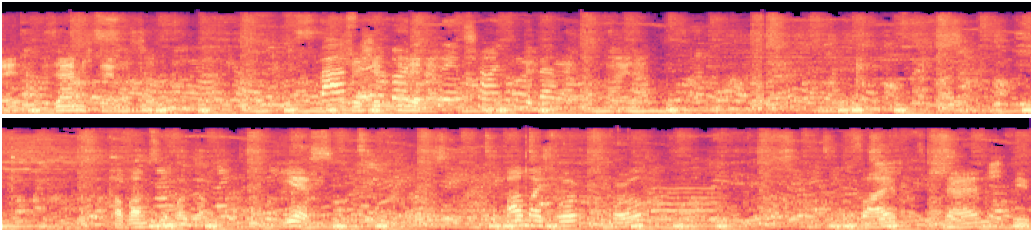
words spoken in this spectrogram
Evet, güzelmiş kreması. Ben severim böyle ederim. krem şanti gibi. Aynen. Kafam sığmadı. Yes. How much for, for all? 5, 10, 15,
